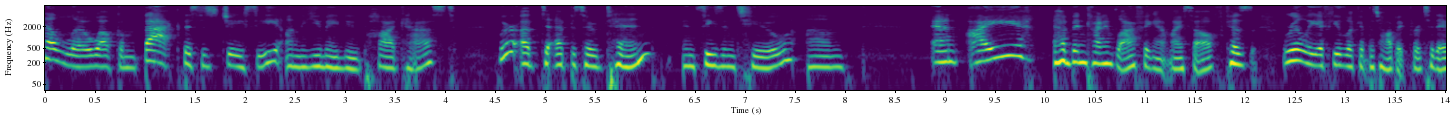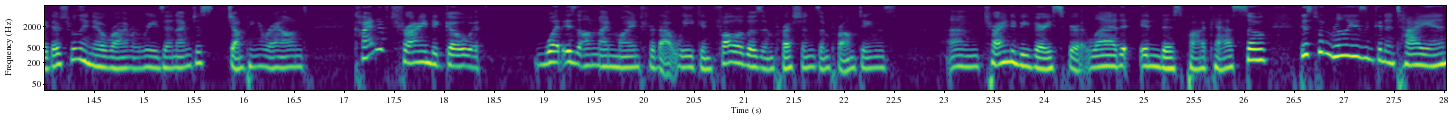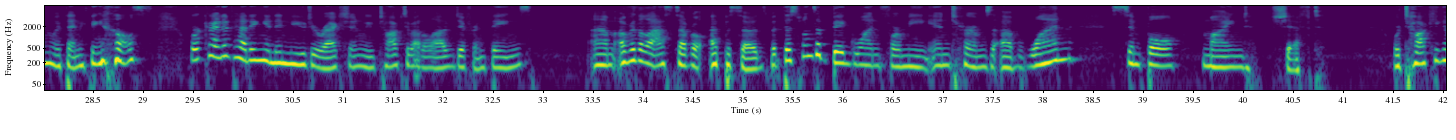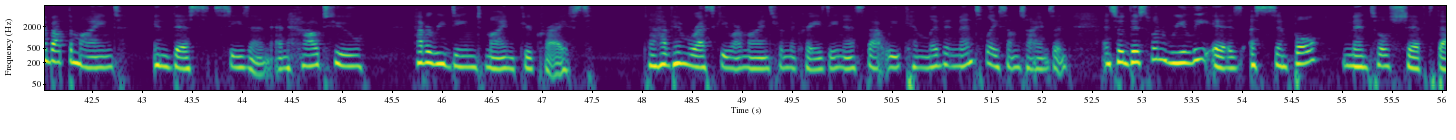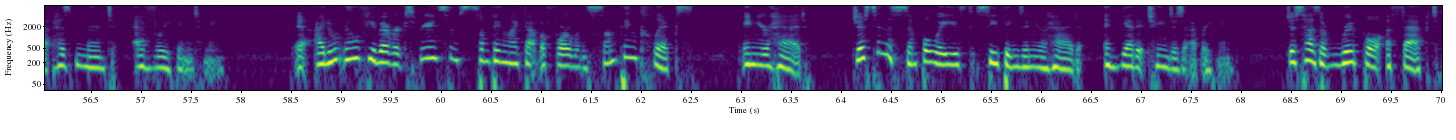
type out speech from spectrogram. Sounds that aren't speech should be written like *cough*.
Hello, welcome back. This is JC on the You Made New podcast. We're up to episode 10 in season two. Um, and I have been kind of laughing at myself because really, if you look at the topic for today, there's really no rhyme or reason. I'm just jumping around, kind of trying to go with what is on my mind for that week and follow those impressions and promptings I'm trying to be very spirit led in this podcast. So this one really isn't going to tie in with anything *laughs* else. We're kind of heading in a new direction. We've talked about a lot of different things um, over the last several episodes, but this one's a big one for me in terms of one simple mind shift. We're talking about the mind in this season and how to have a redeemed mind through Christ to have him rescue our minds from the craziness that we can live in mentally sometimes. And and so this one really is a simple mental shift that has meant everything to me. I don't know if you've ever experienced something like that before when something clicks in your head just in the simple way you see things in your head and yet it changes everything. Just has a ripple effect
